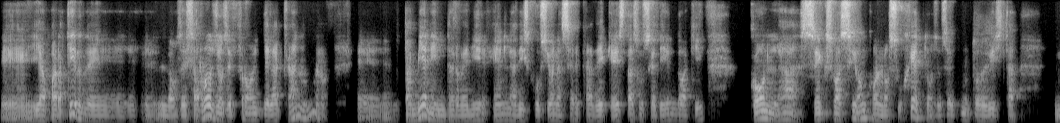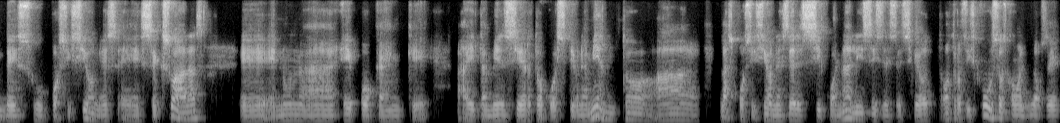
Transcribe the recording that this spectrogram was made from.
y a partir de los desarrollos de Freud, de Lacan, bueno, también intervenir en la discusión acerca de qué está sucediendo aquí con la sexuación, con los sujetos desde el punto de vista de sus posiciones sexuadas eh, en una época en que hay también cierto cuestionamiento a las posiciones del psicoanálisis, desde otros discursos como los de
